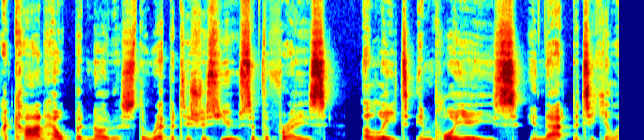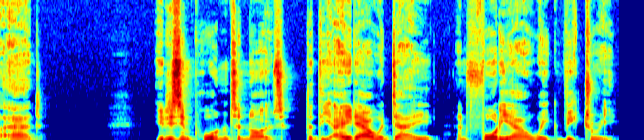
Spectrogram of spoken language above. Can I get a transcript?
I can't help but notice the repetitious use of the phrase elite employees in that particular ad. It is important to note that the 8 hour day and 40 hour week victory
